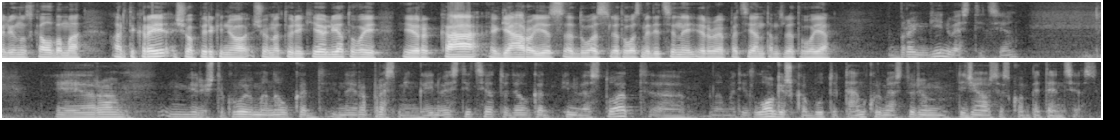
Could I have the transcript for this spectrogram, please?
milijonus kalbama. Ar tikrai šio pirkinio šiuo metu reikėjo Lietuvai ir ką gero jis duos Lietuvos medicinai ir pacientams Lietuvoje? Brangi investicija. Ir, ir iš tikrųjų manau, kad jinai yra prasminga investicija, todėl kad investuot, na, matyt, logiška būtų ten, kur mes turim didžiausias kompetencijas.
